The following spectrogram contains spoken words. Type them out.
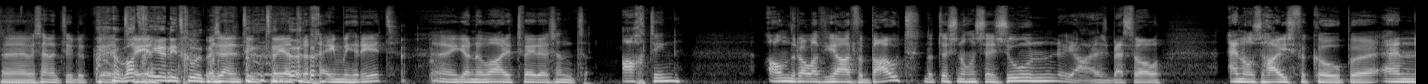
Eh, we zijn natuurlijk... eh, Wat ging er niet goed? We zijn natuurlijk twee jaar terug geëmigreerd. Eh, januari 2018. Anderhalf jaar verbouwd. Daartussen nog een seizoen. Ja, is best wel... En ons huis verkopen. En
